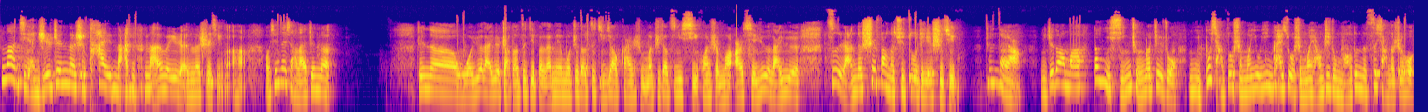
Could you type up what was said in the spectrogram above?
那简直真的是太难 难为人了事情了哈！我现在想来，真的，真的，我越来越找到自己本来面目，知道自己要干什么，知道自己喜欢什么，而且越来越自然的释放的去做这些事情。真的呀，你知道吗？当你形成了这种你不想做什么又应该做什么，然后这种矛盾的思想的时候，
